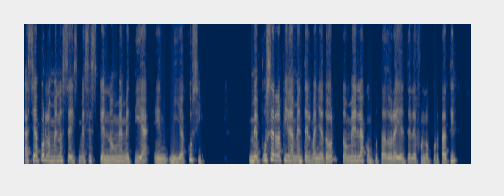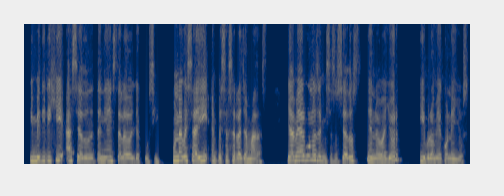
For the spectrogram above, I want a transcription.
Hacía por lo menos seis meses que no me metía en mi jacuzzi. Me puse rápidamente el bañador, tomé la computadora y el teléfono portátil y me dirigí hacia donde tenía instalado el jacuzzi. Una vez ahí, empecé a hacer las llamadas. Llamé a algunos de mis asociados en Nueva York y bromeé con ellos.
